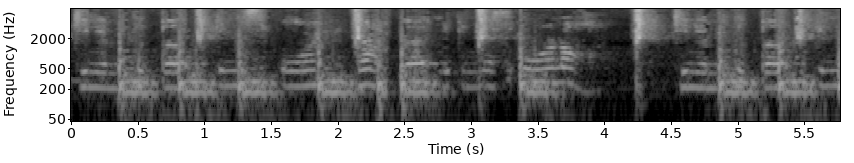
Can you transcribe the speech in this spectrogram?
Can you make a butt looking messy or not? Butt looking messy or no? Can you make a butt looking messy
